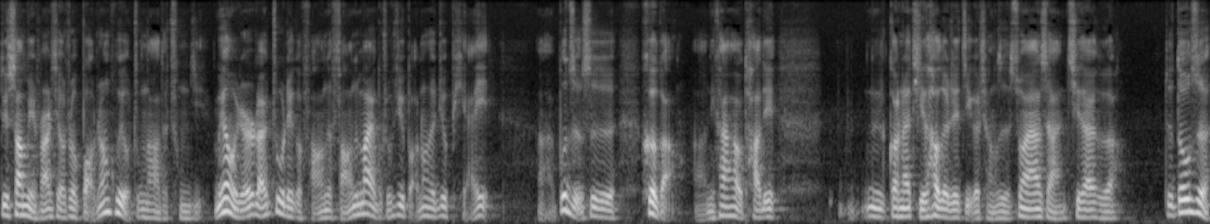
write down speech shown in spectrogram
对商品房销售保证会有重大的冲击，没有人来住这个房子，房子卖不出去，保证它就便宜，啊，不只是鹤岗啊，你看还有它的，嗯，刚才提到的这几个城市，双鸭山、七台河，这都是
